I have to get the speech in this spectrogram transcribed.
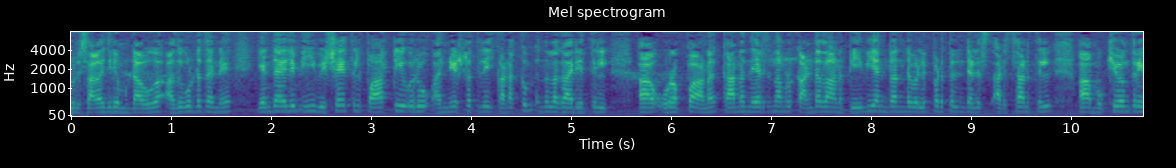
ഒരു സാഹചര്യം ഉണ്ടാവുക. അതുകൊണ്ട് തന്നെ എന്തായാലും ഈ വിഷയത്തിൽ പാർട്ടി ഒരു അന്വേഷണത്തിലേക്ക് കടക്കും എന്നുള്ള കാര്യത്തിൽ ഉറപ്പാണ്. കാരണം നേരത്തെ നമ്മൾ കണ്ടതാണ് പി വി അൻവറിന്റെ വെളിപ്പെടുത്തലിന്റെ അടിസ്ഥാനത്തിൽ മുഖ്യമന്ത്രി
